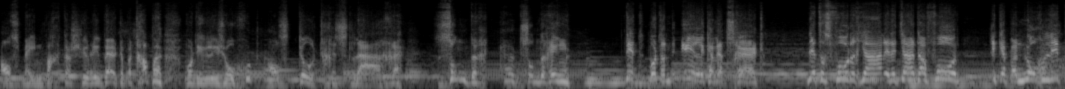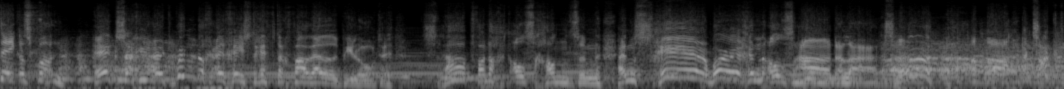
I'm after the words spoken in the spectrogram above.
Als mijn wachters jullie buiten betrappen, worden jullie zo goed als doodgeslagen. Zonder uitzondering. Dit wordt een eerlijke wedstrijd. Net als vorig jaar en het jaar daarvoor. Ik heb er nog littekens van. Ik zag u uitbundig en geestdriftig vaarwel, piloten. Slaap vannacht als ganzen en scheer morgen als adelaars. hè? exact.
